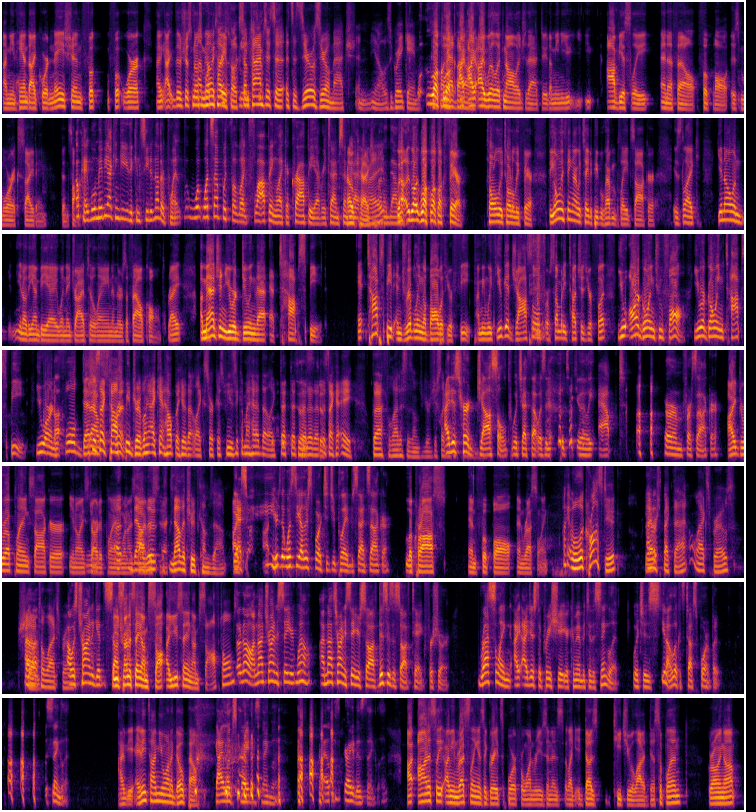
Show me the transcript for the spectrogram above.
I mean, hand-eye coordination, foot footwork. I mean, I, there's just no. I'm going to that tell you, does- folks. mean, sometimes it's a it's a zero zero match, and you know it was a great game. Look, look, I, I. I will acknowledge that, dude. I mean, you, you obviously NFL football is more exciting than soccer. Okay, well maybe I can get you to concede another point. What what's up with the like flopping like a crappie every time some guy Okay. Right. running Well, look, look, look, look, fair. Totally, totally fair. The only thing I would say to people who haven't played soccer is like, you know, in you know, the NBA when they drive to the lane and there's a foul called, right? Imagine you were doing that at top speed. At top speed and dribbling a ball with your feet. I mean, if you get jostled or somebody touches your foot, you are going to fall. You are going top speed. You are in a Uh, full dead It's out just like top speed dribbling. I can't help but hear that like circus music in my head. That like da, da, da, da, da. It's like hey, the athleticism. You're just like I just heard jostled, which I thought was a particularly apt term for soccer. I grew up playing soccer. You know, I started playing Uh, when I was now five or the six. now the truth comes out. I- Yeah. so here's the, what's the other sport that you played besides soccer? lacrosse and football and wrestling. Okay, well lacrosse, dude. I respect that. Lax Bros. Shout out to Lax Bros. I was trying to get The Are you sus- trying to say I'm soft? Are you saying I'm soft, Holmes? No, no, I'm not trying to say you're well, I'm not trying to say you're soft. This is a soft take for sure. Wrestling, I, I just appreciate your commitment to the singlet, which is, you know, look, it's a tough sport, but the singlet. I mean, anytime you want to go, pal. Guy looks great in a singlet. Guy looks great in a singlet. I, honestly, I mean, wrestling is a great sport for one reason is like it does teach you a lot of discipline growing up.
